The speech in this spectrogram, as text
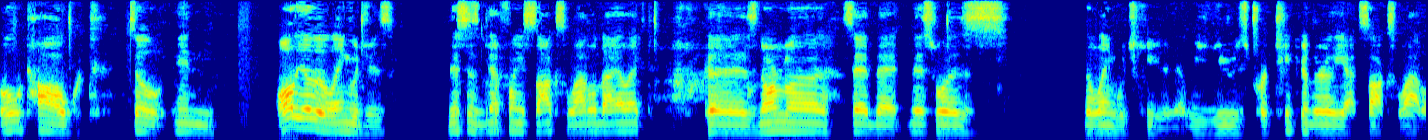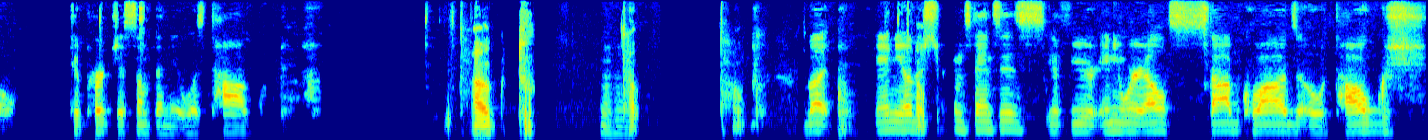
Otaugt. So in all the other languages, this is definitely Sauk-Suiattle dialect because Norma said that this was the language here that we use particularly at Sauk-Suiattle to purchase something. It was Tog. Taug. Mhm. Taug. Taug. But any other circumstances, if you're anywhere else, stab quads or taugsh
